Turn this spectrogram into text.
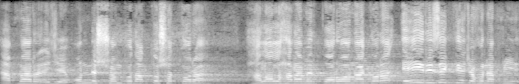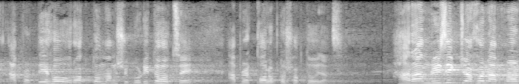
আপনার এই যে অন্যের সম্পদ আত্মসাৎ করা, হালাল হারামের পরোয়া না করা, এই রিজিক দিয়ে যখন আপনি, আপনার দেহ, রক্ত, মাংস গঠিত হচ্ছে, আপনার কলপটা শক্ত হয়ে যাচ্ছে। হারাম রিজিক যখন আপনার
